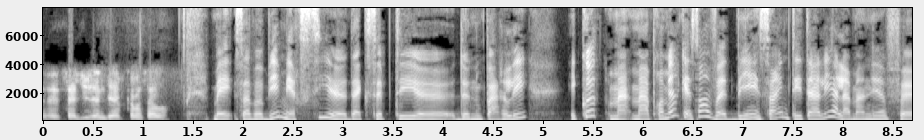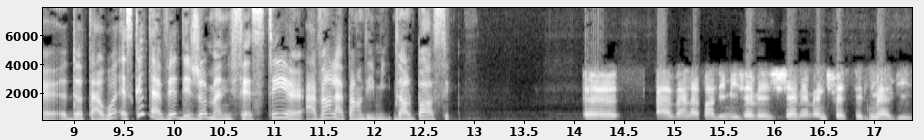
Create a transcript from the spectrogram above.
Euh, salut Geneviève, comment ça va? Bien, ça va bien. Merci euh, d'accepter euh, de nous parler. Écoute, ma, première question va être bien simple. Tu es allé à la manif d'Ottawa. Est-ce que tu avais déjà manifesté avant la pandémie, dans le passé? avant la pandémie, j'avais jamais manifesté de ma vie.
